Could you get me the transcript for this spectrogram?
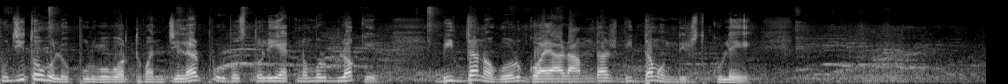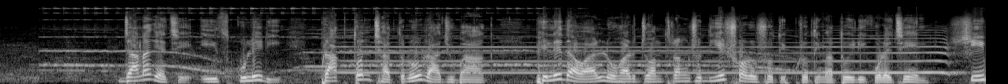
পূজিত হল পূর্ব বর্ধমান জেলার পূর্বস্থলী এক নম্বর ব্লকের বিদ্যানগর গয়া রামদাস বিদ্যা মন্দির স্কুলে। জানা গেছে, এই স্কুলেরই প্রাক্তন ছাত্র রাজু বাগ। ফেলে দেওয়া লোহার যন্ত্রাংশ দিয়ে সরস্বতী প্রতিমা তৈরি করেছেন। সেই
